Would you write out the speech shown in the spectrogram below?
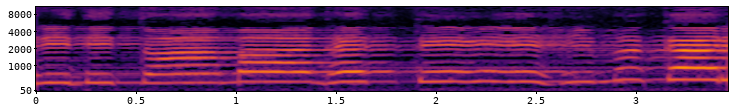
हृदि त्वामाधत्ते हिमकर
